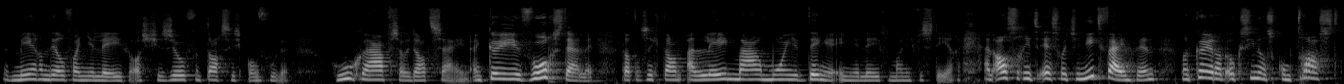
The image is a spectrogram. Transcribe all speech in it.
het merendeel van je leven, als je zo fantastisch kon voelen. Hoe gaaf zou dat zijn? En kun je je voorstellen dat er zich dan alleen maar mooie dingen in je leven manifesteren? En als er iets is wat je niet fijn vindt, dan kun je dat ook zien als contrast.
